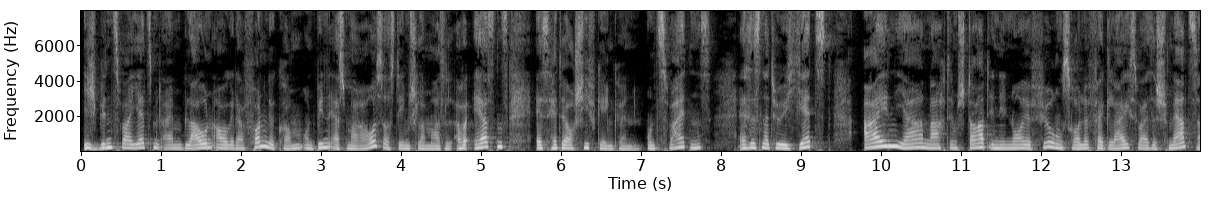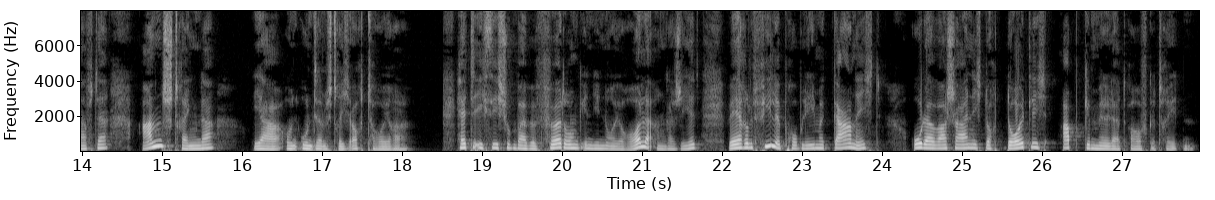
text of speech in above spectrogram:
Ich bin zwar jetzt mit einem blauen Auge davongekommen und bin erstmal raus aus dem Schlamassel, aber erstens, es hätte auch schiefgehen können. Und zweitens, es ist natürlich jetzt ein Jahr nach dem Start in die neue Führungsrolle vergleichsweise schmerzhafter, anstrengender, ja, und unterm Strich auch teurer. Hätte ich sie schon bei Beförderung in die neue Rolle engagiert, wären viele Probleme gar nicht oder wahrscheinlich doch deutlich abgemildert aufgetreten.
